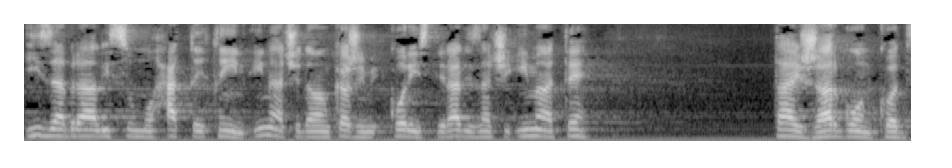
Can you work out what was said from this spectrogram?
izabrali su muhaqqiqin. Inače da vam kažem koristi radi, znači imate taj žargon kod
